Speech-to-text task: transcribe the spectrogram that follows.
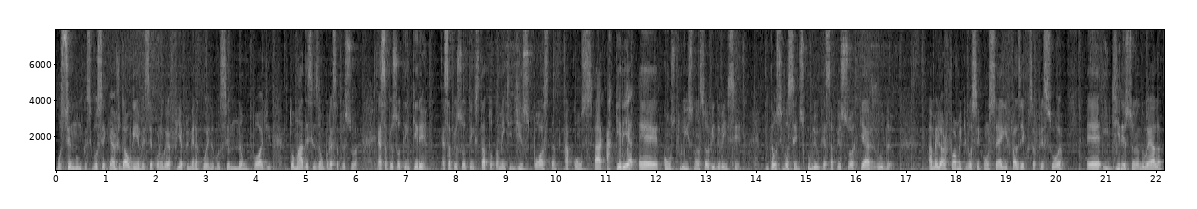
Você nunca. Se você quer ajudar alguém a vencer pornografia, a primeira coisa, você não pode tomar decisão por essa pessoa. Essa pessoa tem que querer. Essa pessoa tem que estar totalmente disposta a, a, a querer é, construir isso na sua vida e vencer. Então, se você descobriu que essa pessoa quer ajuda, a melhor forma que você consegue fazer com essa pessoa é ir direcionando ela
